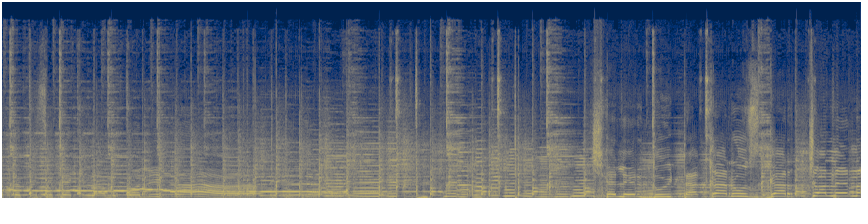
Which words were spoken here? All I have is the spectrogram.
কত কিছু দেখলাম কলিকালে। ছেলের দুই টাকা রোজগার চলে না।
